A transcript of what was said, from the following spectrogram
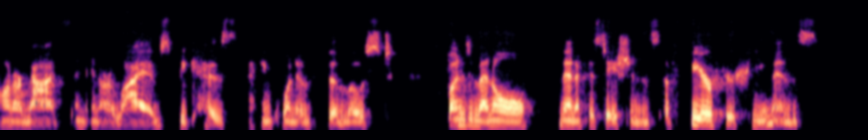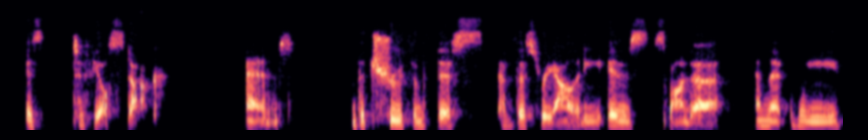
on our mats and in our lives because I think one of the most fundamental manifestations of fear for humans is to feel stuck. And the truth of this of this reality is spanda and that we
